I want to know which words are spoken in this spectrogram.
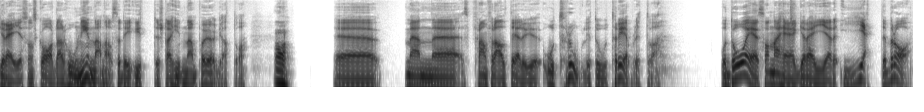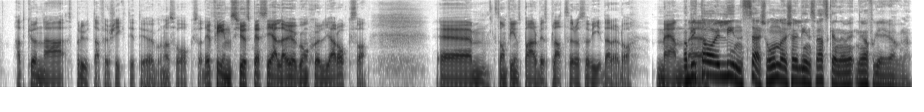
grejer som skadar hornhinnan, alltså det yttersta hinnan på ögat då. ja. Eh, men eh, framförallt är det ju otroligt otrevligt va. Och då är sådana här grejer jättebra att kunna spruta försiktigt i ögonen och så också. Det finns ju speciella ögonsköljar också. Eh, som finns på arbetsplatser och så vidare då. Men... Och Britta eh, har ju linser, så hon kör ju linsvätska när jag får grejer i ögonen.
